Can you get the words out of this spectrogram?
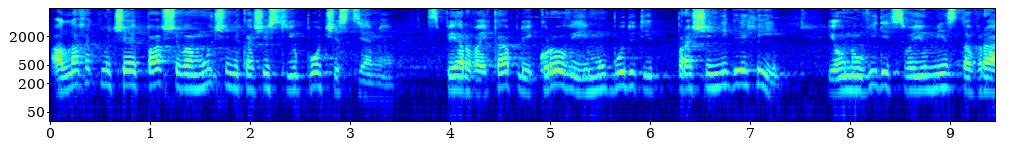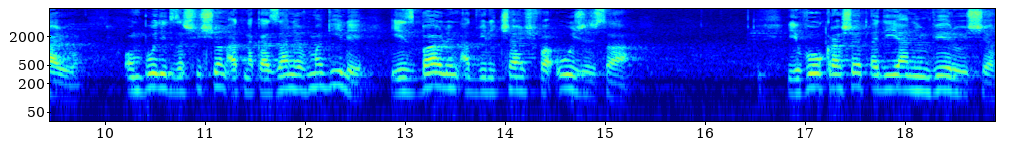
Аллах отмечает павшего мученика шестью почестями. С первой каплей крови ему будут и прощены грехи, и он увидит свое место в раю. Он будет защищен от наказания в могиле, и избавлен от величайшего ужаса. Его украшает одеянием верующих,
